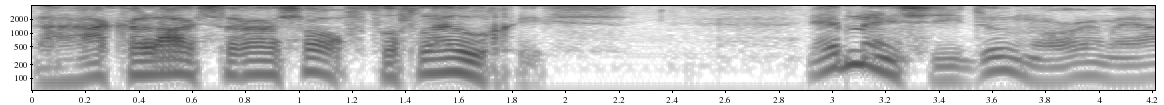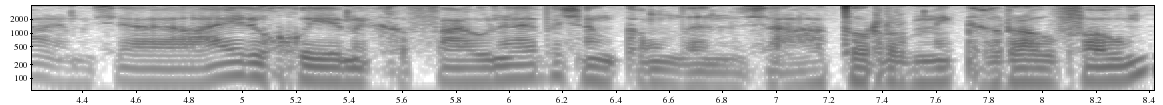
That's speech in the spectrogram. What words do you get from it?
daar haken luisteraars af. Dat is logisch. Je hebt mensen die doen hoor. Maar ja, dan moet je een hele goede microfoon hebben. Zo'n condensatormicrofoon.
